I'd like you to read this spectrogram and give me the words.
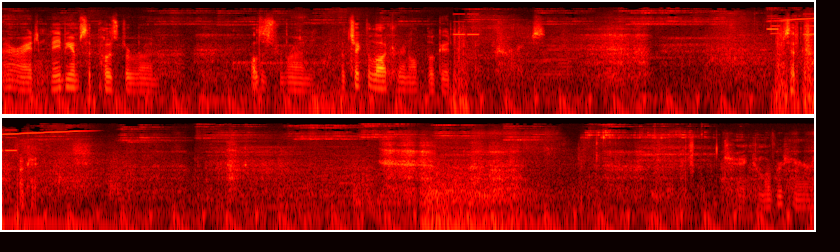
Alright, maybe I'm supposed to run. I'll just run. I'll check the locker and I'll book it. Okay. Okay, come over here.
